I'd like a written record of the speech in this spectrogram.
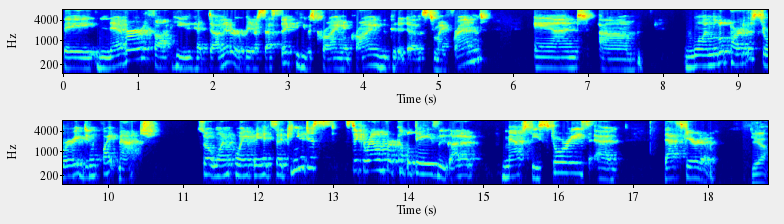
They never thought he had done it or been a suspect. He was crying and crying. Who could have done this to my friend? And um, one little part of the story didn't quite match. So at one point, they had said, Can you just stick around for a couple days? We've got to match these stories. And that scared him. Yeah.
